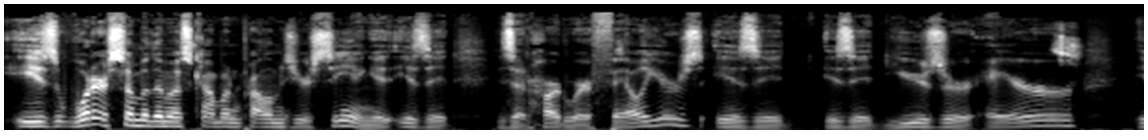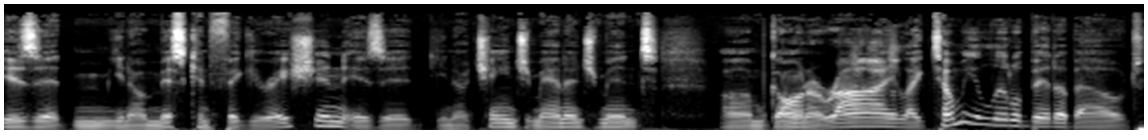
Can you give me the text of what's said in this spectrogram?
is what are some of the most common problems you're seeing? Is it is it hardware failures? Is it is it user error? Is it you know misconfiguration? Is it you know change management um, gone awry? Like, tell me a little bit about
